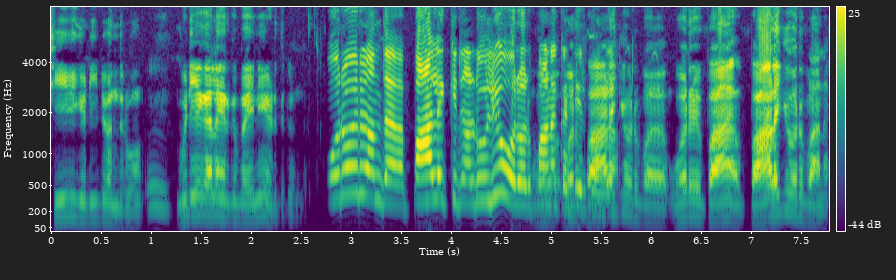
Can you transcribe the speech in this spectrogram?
சீவி கட்டிட்டு வந்துருவோம். விடிய காலம் இருக்க பயணியை எடுத்துட்டு வந்துருவோம். ஒரு ஒரு அந்த பாலைக்கு நடுவுலயும் ஒரு ஒரு பானை கட்டியிருப்பாங்க. பாலைக்கு ஒரு ஒரு பாலைக்கு ஒரு பானை.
